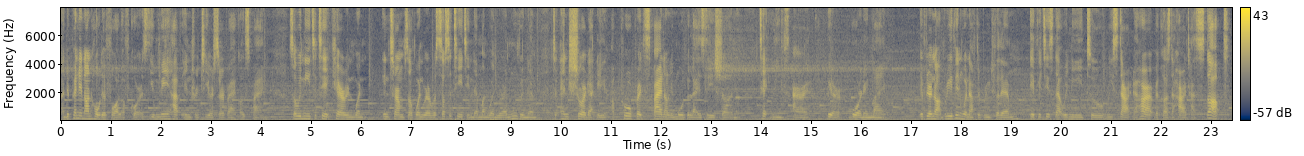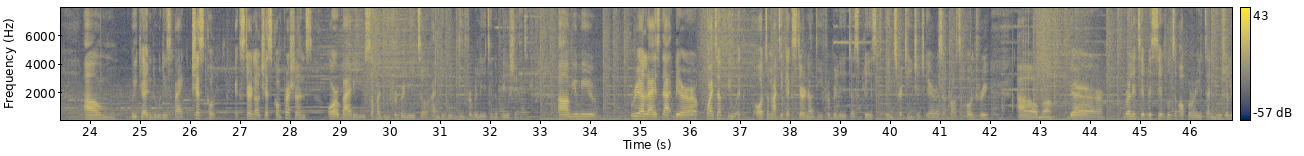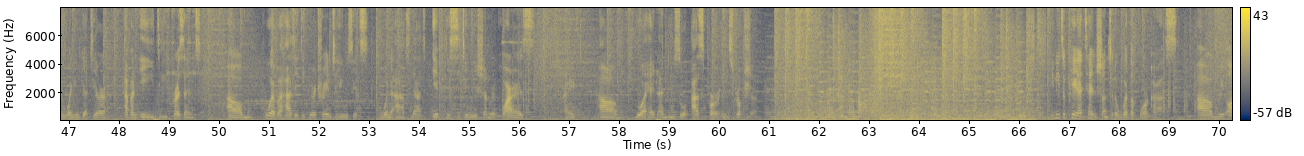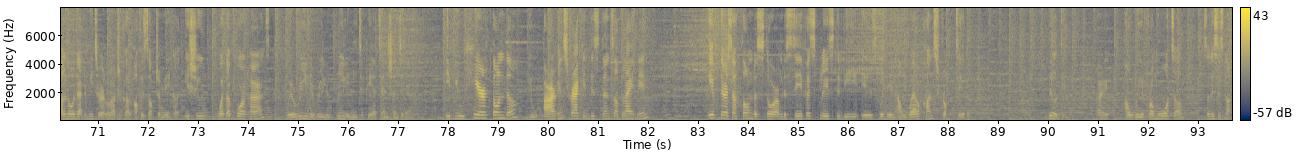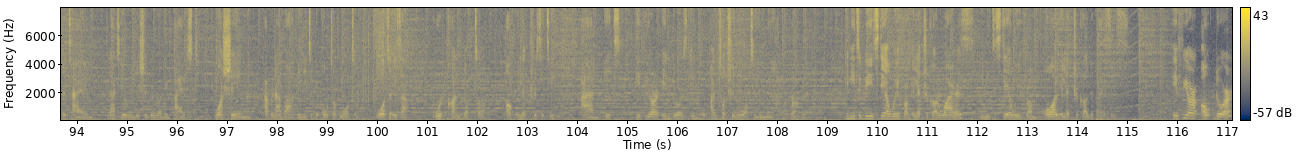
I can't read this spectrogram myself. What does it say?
and depending on how they fall, of course, you may have injury to your cervical spine. So we need to take care in when in terms of when we're resuscitating them and when we're moving them to ensure that the appropriate spinal immobilization techniques are there borne in mind. If they're not breathing, we have to breathe for them. If it is that we need to restart the heart because the heart has stopped, um, we can do this by chest external chest compressions or by the use of a defibrillator and defibrillating the patient. Um, you may realize that there are quite a few automatic external defibrillators placed in strategic areas across the country. Um, they're relatively simple to operate, and usually when you get your have an AED present, um, whoever has it, if you're trained to use it, I'm going to ask that if the situation requires, right, um, go ahead and do so as per instruction. You need to pay attention to the weather forecast. Um, we all know that the Meteorological Office of Jamaica issue weather forecasts. We really, really, really need to pay attention to them. If you hear thunder, you are in striking distance of lightning. If there's a thunderstorm, the safest place to be is within a well-constructed building, right? Away from water. So this is not the time that you really should be running pipes washing, having a bath, you need to be out of water. Water is a good conductor of electricity and it's if you're indoors in and touching water you may have a problem. You need to be stay away from electrical wires. You need to stay away from all electrical devices. If you're outdoor,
